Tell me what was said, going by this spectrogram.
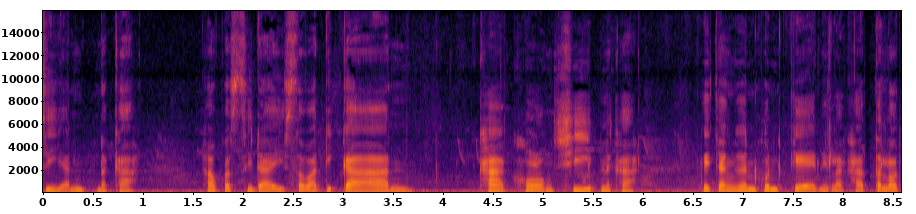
ษียณนะคะเขาก็สิได้สวัสดิการ ค่าครองชีพนะคะคือจากเงินคนแก่นี่แหละค่ะ ตลอด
